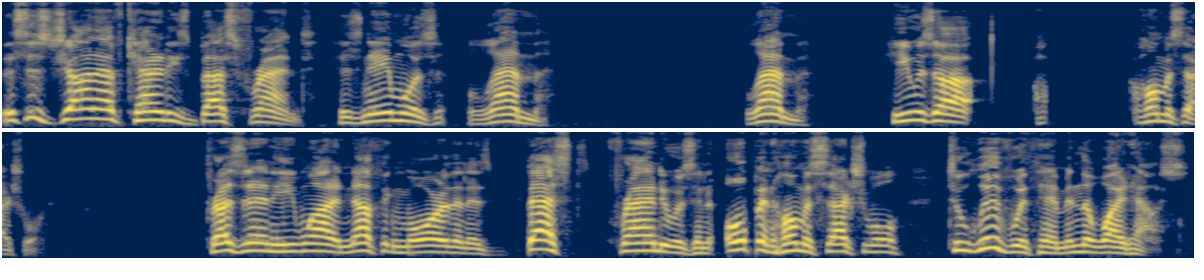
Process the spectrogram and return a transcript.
This is John F. Kennedy's best friend. His name was Lem. Lem. He was a homosexual. President, he wanted nothing more than his best friend, who was an open homosexual, to live with him in the White House.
